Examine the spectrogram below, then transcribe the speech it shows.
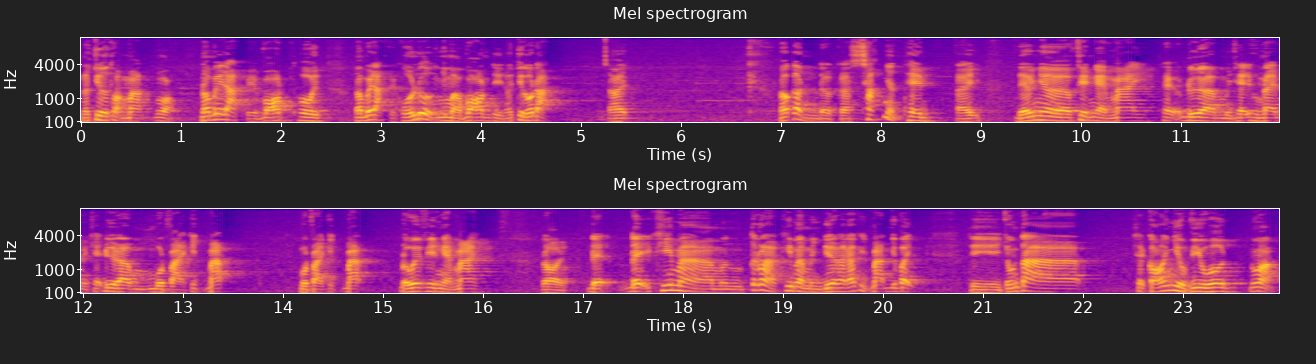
Nó chưa thỏa mãn đúng không? Nó mới đạt về von thôi. Nó mới đạt về khối lượng nhưng mà von thì nó chưa có đạt. Đấy. Nó cần được uh, xác nhận thêm. Đấy. Nếu như phiên ngày mai sẽ đưa mình sẽ hôm nay mình sẽ đưa ra một vài kịch bản một vài kịch bản đối với phiên ngày mai. Rồi để để khi mà tức là khi mà mình đưa ra các kịch bản như vậy thì chúng ta sẽ có nhiều view hơn đúng không ạ?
